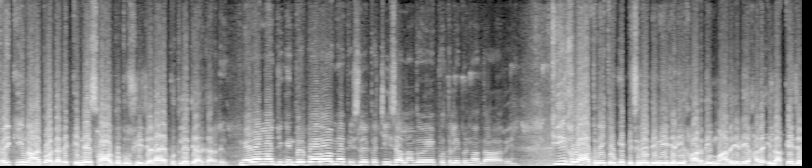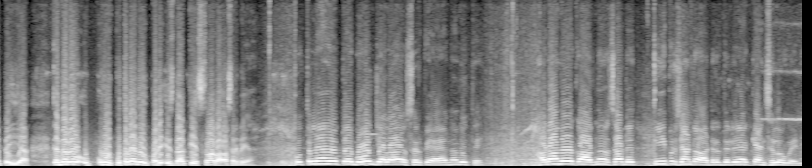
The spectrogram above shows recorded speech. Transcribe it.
ਭਾਈ ਕੀ ਨਾਂ ਹੈ ਤੁਹਾਡਾ ਤੇ ਕਿੰਨੇ ਸਾਲ ਤੋਂ ਤੁਸੀਂ ਜਿਹੜਾ ਹੈ ਪੁਤਲੇ ਤਿਆਰ ਕਰ ਰਹੇ ਹੋ? ਮੇਰਾ ਨਾਮ ਜੋਗਿੰਦਰਪਾਲ ਆ ਮੈਂ ਪਿਛਲੇ 25 ਸਾਲਾਂ ਤੋਂ ਇਹ ਪੁਤਲੇ ਬਣਾਉਂਦਾ ਆ ਰਿਹਾ। ਕੀ ਹਾਲਾਤ ਨੇ? ਕਿਉਂਕਿ ਪਿਛਲੇ ਦਿਨੀ ਜਿਹੜੀ ਹੜ੍ਹ ਦੀ ਮਾਰ ਜਿਹੜੀ ਹਰ ਇਲਾਕੇ 'ਚ ਪਈ ਆ ਤੇ ਇਹਨਾਂ ਦੇ ਉਪ- ਹੁਣ ਪੁਤਲਿਆਂ ਦੇ ਉੱਪਰ ਇਸ ਦਾ ਕਿਸ ਤਰ੍ਹਾਂ ਦਾ ਅਸਰ ਪਿਆ? ਪੁਤਲਿਆਂ ਦੇ ਉੱਤੇ ਬਹੁਤ ਜ਼ਿਆਦਾ ਅਸਰ ਪਿਆ ਹੈ ਇਹਨਾਂ ਦੇ ਉੱਤੇ। ਹੜ੍ਹਾਂ ਦੇ ਕਾਰਨ ਸਾਡੇ 30% ਆਰਡਰ ਜਿਹੜੇ ਆ ਕੈਨਸਲ ਹੋ ਗਏ ਨੇ।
